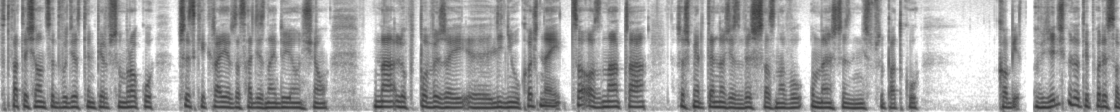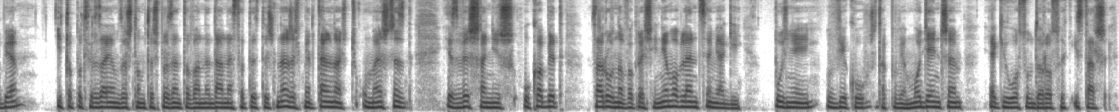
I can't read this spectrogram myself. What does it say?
w 2021 roku wszystkie kraje w zasadzie znajdują się na lub powyżej y, linii ukośnej, co oznacza, że śmiertelność jest wyższa znowu u mężczyzn niż w przypadku kobiet. Powiedzieliśmy do tej pory sobie, i to potwierdzają zresztą też prezentowane dane statystyczne, że śmiertelność u mężczyzn jest wyższa niż u kobiet, zarówno w okresie niemowlęcym, jak i później w wieku, że tak powiem, młodzieńczym, jak i u osób dorosłych i starszych.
